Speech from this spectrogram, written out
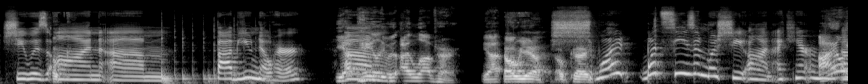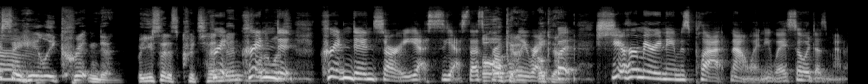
She was on. Um, Bob, you know her. Yeah, Um, Haley. Was, I love her. Yeah. Oh yeah. sh- Okay. What what season was she on? I can't remember. I always say Um, Haley Crittenden, but you said it's Crittenden. Crittenden, Crittenden, sorry. Yes, yes, that's Oh, probably okay, right. okay. But she, her married name is Platt now anyway, so it doesn't matter.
